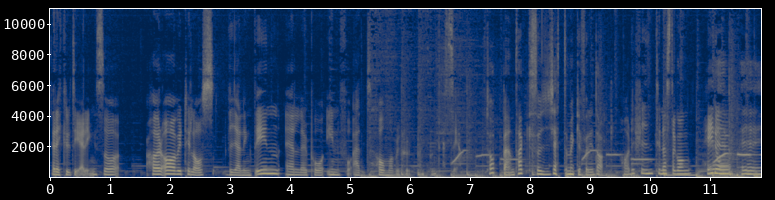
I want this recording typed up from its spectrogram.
rekrytering. Så hör av er till oss via LinkedIn eller på info at homeofrecruitment.se. Toppen, tack så jättemycket för idag. Ha det fint till nästa gång. Hej då! Hej, hej.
